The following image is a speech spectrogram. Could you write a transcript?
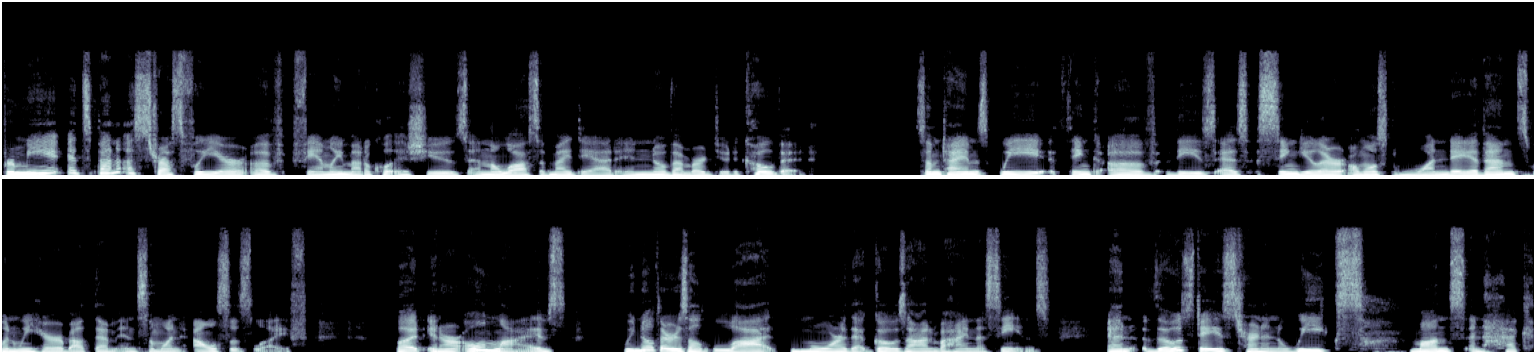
For me, it's been a stressful year of family medical issues and the loss of my dad in November due to COVID. Sometimes we think of these as singular, almost one day events when we hear about them in someone else's life. But in our own lives, we know there's a lot more that goes on behind the scenes. And those days turn into weeks, months, and heck,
